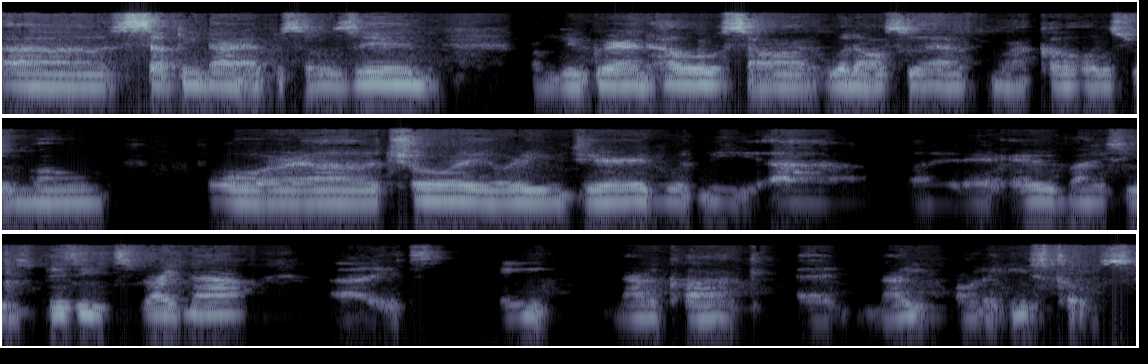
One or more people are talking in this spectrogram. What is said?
uh, 79 episodes in. I'm your grand host. I would also have my co-host Ramon or uh, Troy or even Jared with me. Uh, everybody seems busy right now. Uh, it's eight, nine o'clock at night on the East Coast.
